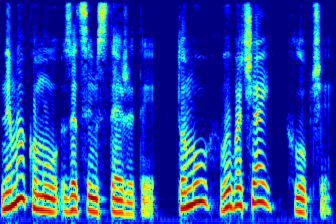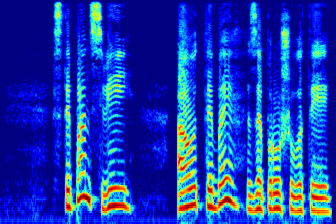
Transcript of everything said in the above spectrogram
нема кому за цим стежити. Тому вибачай, хлопче, Степан свій, а от тебе запрошувати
